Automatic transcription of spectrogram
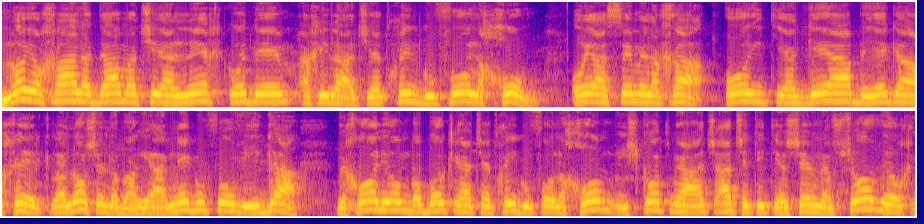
לא יאכל אדם עד שיהלך קודם אכילה, עד שיתחיל גופו לחום, או יעשה מלאכה, או יתייגע ביגע אחר, כללו של דבר, יענה גופו ויגע בכל יום בבוקר עד שיתחיל גופו לחום, וישקוט מעט עד שתתיישב נפשו ואוכל.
